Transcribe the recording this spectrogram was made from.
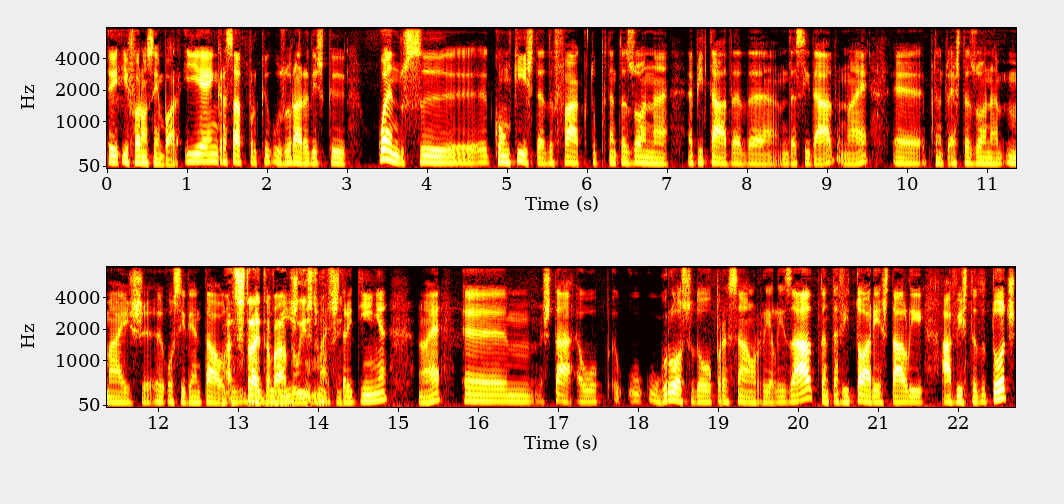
e, e foram-se embora. E é engraçado porque o Zurara diz que quando se conquista de facto, portanto, a zona habitada da, da cidade, não é? é portanto, esta zona mais uh, ocidental mais estreita, do, do, isto, do isto, mais sim. estreitinha, não é? Uh, está o, o, o, grosso da operação realizado, portanto a vitória está ali à vista de todos,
